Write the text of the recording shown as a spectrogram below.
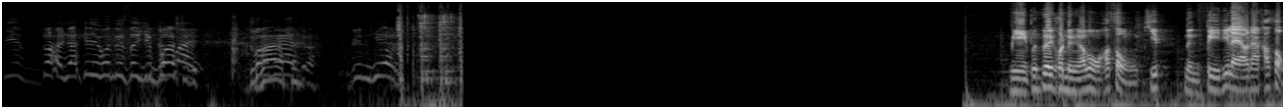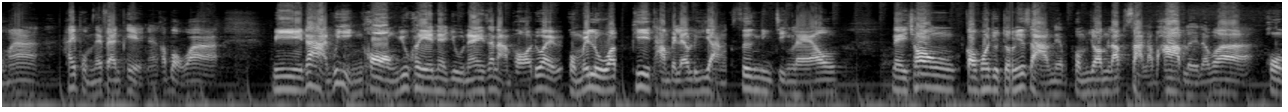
Пізда, як я його не заїбасив! Два Зараз. метра! Він гер! มีเพื่อนๆคนหนึ่งครับผมเขาส่งคลิปหนึ่งปีที่แล้วนะเขาส่งมาให้ผมในแฟนเพจนะเขาบอกว่า มีทหารผู้หญิงของยูเครนเนี่ยอยู่ในสนามเพาะด้วย ผมไม่รู้ว่าพี่ทำไปแล้วหรือยังซึ่งจริง ๆ แล้ว ในช่องกองพลจุดโจมที่3เนี่ยผมยอมรับสารภาพเลยนะว่า ผม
